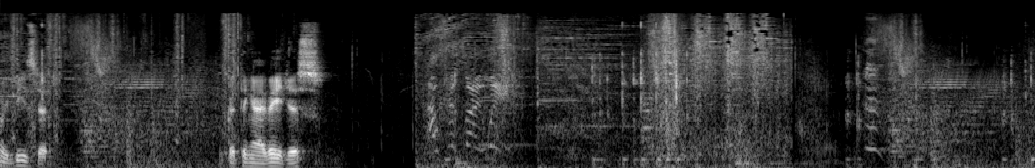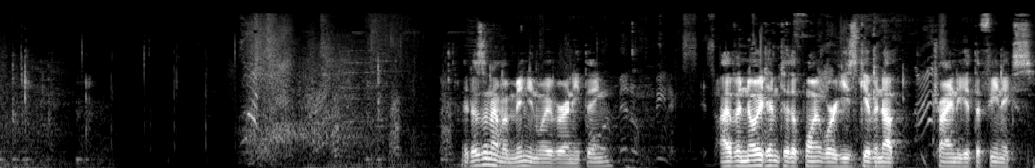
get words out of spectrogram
Oh, he it. Good thing I have Aegis. It doesn't have a minion wave or anything. I've annoyed him to the point where he's given up trying to get the Phoenix.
